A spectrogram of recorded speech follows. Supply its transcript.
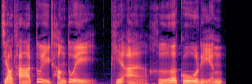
叫他对成对，偏俺何孤零？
